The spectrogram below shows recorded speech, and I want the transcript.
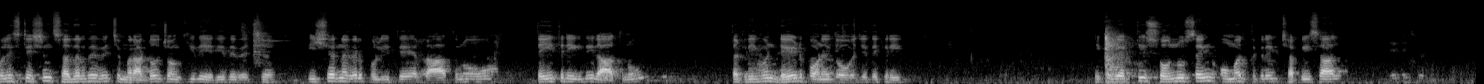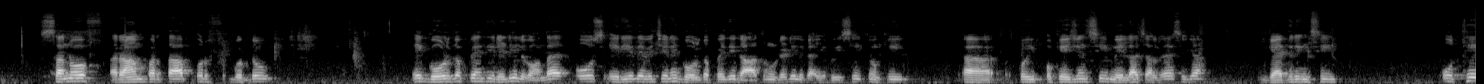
ਪੁਲਿਸ ਸਟੇਸ਼ਨ ਸਦਰ ਦੇ ਵਿੱਚ, ਮਰਾਡੋ ਚੌਂਕੀ ਦੇ ਏਰੀਆ ਦੇ ਵਿੱਚ ਈਸ਼ਰ ਨਗਰ ਪੁਲੀ ਤੇ ਰਾਤ ਨੂੰ 23 ਤਰੀਕ ਦੀ ਰਾਤ ਨੂੰ ਤਕਰੀਬਨ 1:30 ਪੌਣੇ 2 ਵਜੇ ਦੇ ਕਰੀਬ ਇੱਕ ਵਿਅਕਤੀ ਸੋਨੂ ਸਿੰਘ, ਉਮਰ ਤਕਰੀਬ 26 ਸਾਲ ਸਨ of ਰਾਮ ਪ੍ਰਤਾਪ ਉਰਫ ਗੁੱਡੂ, ਇਹ ਗੋਲ ਗੱਪਿਆਂ ਦੀ ਰੇਹੜੀ ਲਗਾਉਂਦਾ ਉਸ ਏਰੀਆ ਦੇ ਵਿੱਚ ਇਹਨੇ ਗੋਲ ਗੱਪੇ ਦੀ ਰਾਤ ਨੂੰ ਰੇਹੜੀ ਲਗਾਈ ਹੋਈ ਸੀ ਕਿਉਂਕਿ ਕੋਈ ਓਕੇਜ਼ਨ ਸੀ, ਮੇਲਾ ਚੱਲ ਰਿਹਾ ਸੀਗਾ ਗੈਦਰਿੰਗ ਸੀ। ਉੱਥੇ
